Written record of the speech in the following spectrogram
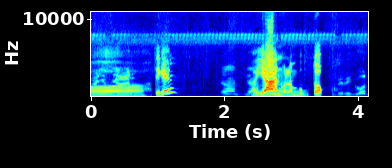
Oh, tingin. Yan, yan. Ayan, walang bugtok. Very good.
